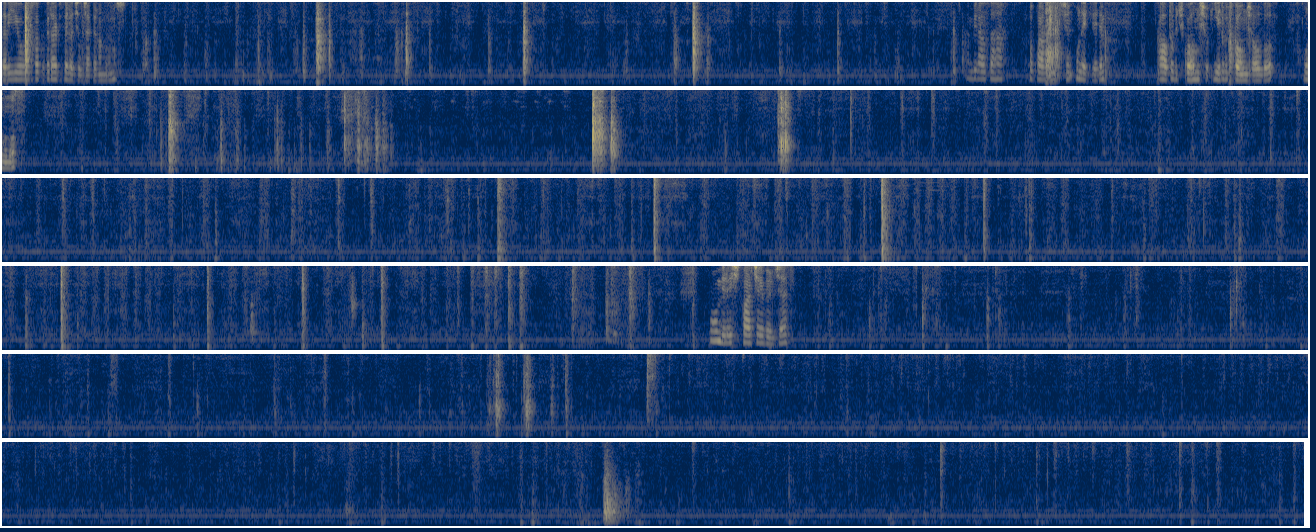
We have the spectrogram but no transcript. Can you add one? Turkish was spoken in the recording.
Kadar iyi yoğurursak o kadar güzel açılacak hamurumuz. Biraz daha toparlamak için un ekledim. 6,5 olmuş, 7,5 olmuş oldu unumuz. On bir eşit parçaya böleceğiz.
